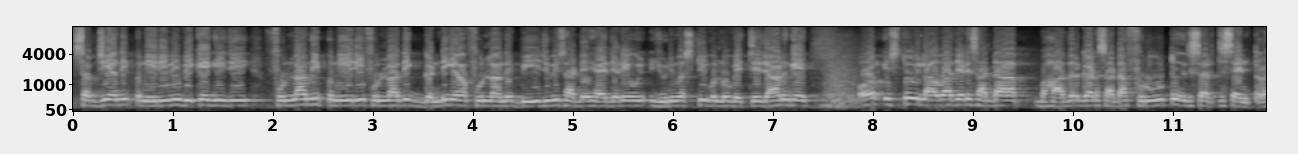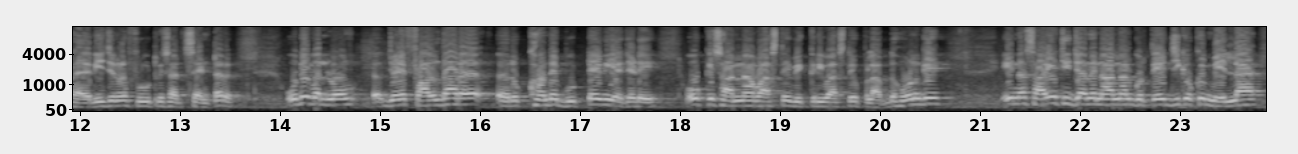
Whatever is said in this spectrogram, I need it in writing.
ਸਬਜ਼ੀਆਂ ਦੀ ਪਨੀਰੀ ਵੀ ਵਿਕੇਗੀ ਜੀ। ਫੁੱਲਾਂ ਦੀ ਪਨੀਰੀ, ਫੁੱਲਾਂ ਦੀ ਗੰਢੀਆਂ, ਫੁੱਲਾਂ ਦੇ ਬੀਜ ਵੀ ਸਾਡੇ ਹੈ, ਜਿਹੜੇ ਉਹ ਯੂਨੀਵਰਸਿਟੀ ਵੱਲੋਂ ਵੇਚੇ ਜਾਣਗੇ। ਔਰ ਇਸ ਤੋਂ ਇਲਾਵਾ ਜਿਹੜੇ ਸਾਡਾ ਬਹਾਦਰਗੜ੍ਹ, ਸਾਡਾ ਫਰੂਟ ਰਿਸਰਚ ਸੈਂਟਰ ਹੈ, ਰੀਜਨਲ ਫਰੂਟ ਰਿਸਰਚ ਸੈਂਟਰ, ਉਹਦੇ ਵੱਲੋਂ ਜਿਹੜੇ ਫਲਦਾਰ ਰੁੱਖਾਂ ਦੇ ਬੂਟੇ ਵੀ ਹੈ ਜਿਹੜੇ, ਉਹ ਕਿਸਾਨਾਂ ਵਾਸਤੇ, ਵਿਕਰੀ ਵਾਸਤੇ ਉਪਲਬਧ ਹੋਣਗੇ। ਇਹਨਾਂ ਸਾਰੀਆਂ ਚੀਜ਼ਾਂ ਦੇ ਨਾਲ ਨਾਲ ਗੁਰਤੇਜ ਜੀ, ਕਿਉਂਕਿ ਮੇਲਾ ਹੈ,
